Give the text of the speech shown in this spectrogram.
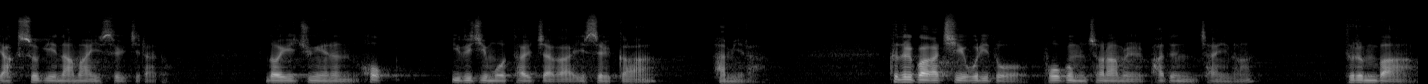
약속이 남아 있을지라도 너희 중에는 혹 이르지 못할 자가 있을까 함이라. 그들과 같이 우리도 복음 전함을 받은 자이나 들은 바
